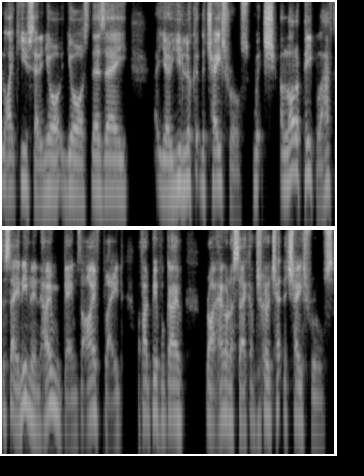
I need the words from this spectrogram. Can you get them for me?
like you said in your yours, there's a you know you look at the chase rules which a lot of people I have to say and even in home games that i've played i've had people go right hang on a sec i've just got to check the chase rules.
